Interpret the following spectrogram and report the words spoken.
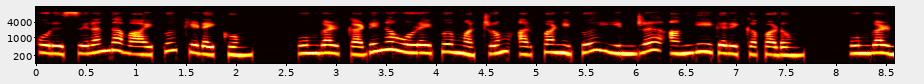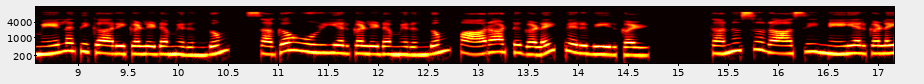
ஒரு சிறந்த வாய்ப்பு கிடைக்கும். உங்கள் கடின உழைப்பு மற்றும் அர்ப்பணிப்பு இன்று அங்கீகரிக்கப்படும். உங்கள் மேலதிகாரிகளிடமிருந்தும் சக ஊழியர்களிடமிருந்தும் பாராட்டுகளை பெறுவீர்கள். தனுசு ராசி நேயர்களை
